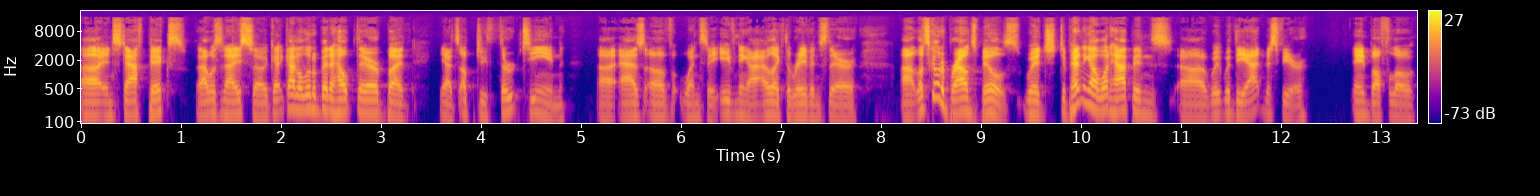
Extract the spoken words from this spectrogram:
uh, in staff picks. That was nice. So got, got a little bit of help there, but yeah, it's up to 13 uh, as of Wednesday evening. I, I like the Ravens there. Uh, let's go to Browns Bills, which depending on what happens uh, with, with, the atmosphere in Buffalo.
